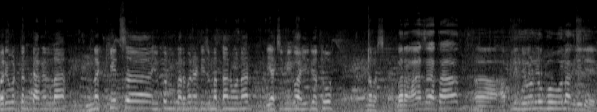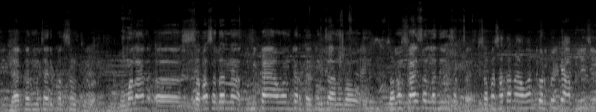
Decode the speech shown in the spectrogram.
परिवर्तन पॅनलला नक्कीच इथून भरभराटीचं मतदान होणार याची मी ग्वाही देतो. नमस्कार. बरं आज आता आपली निवडणूक होऊ लागलेली आहे या कर्मचारी पतसंस्थेवर तुम्हाला सभासदांना तुम्ही काय आवाहन करताय तुमच्या अनुभवावरून? काय सल्ला देऊ शकताय? सभासदांना आवाहन करतो की आपली जी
